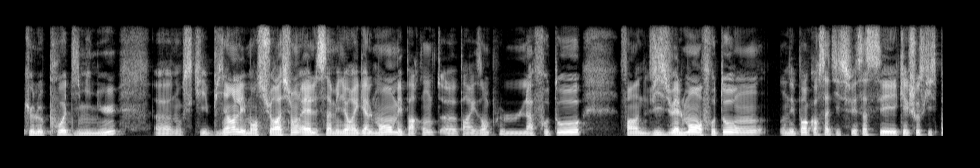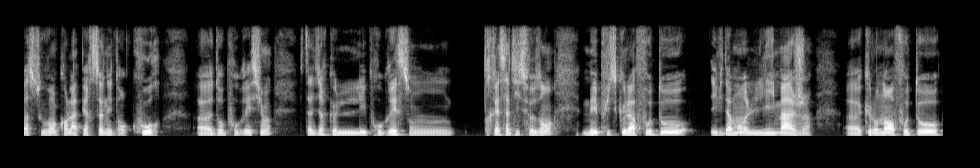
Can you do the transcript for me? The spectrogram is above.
que le poids diminue. donc, ce qui est bien, les mensurations, elles, s'améliorent également, mais par contre, par exemple, la photo, enfin, visuellement, en photo, on n'est pas encore satisfait. Ça, c'est quelque chose qui se passe souvent quand la personne est en cours euh, de progression. C'est-à-dire que les progrès sont très satisfaisants, mais puisque la photo, évidemment, l'image euh, que l'on a en photo,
